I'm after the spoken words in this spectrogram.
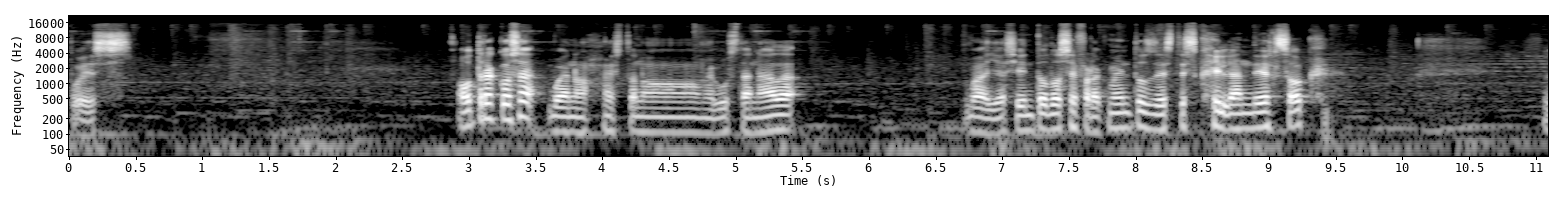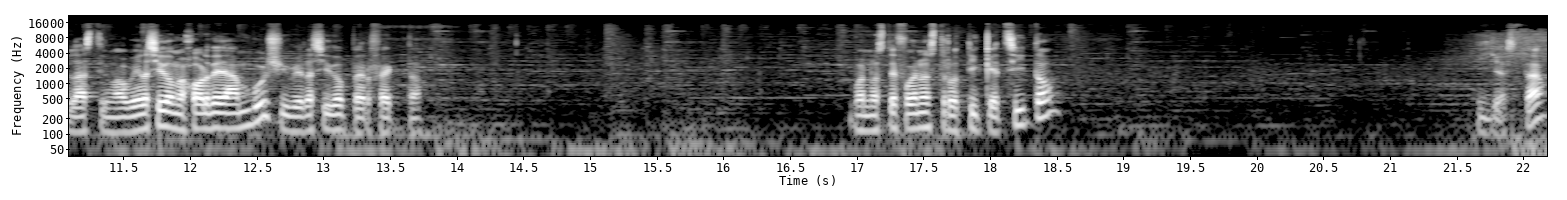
Pues... Otra cosa... Bueno, esto no me gusta nada. Vaya, 112 fragmentos de este Skylander Sock. Lástima, hubiera sido mejor de ambush y hubiera sido perfecto. Bueno, este fue nuestro ticketcito. Y ya está.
